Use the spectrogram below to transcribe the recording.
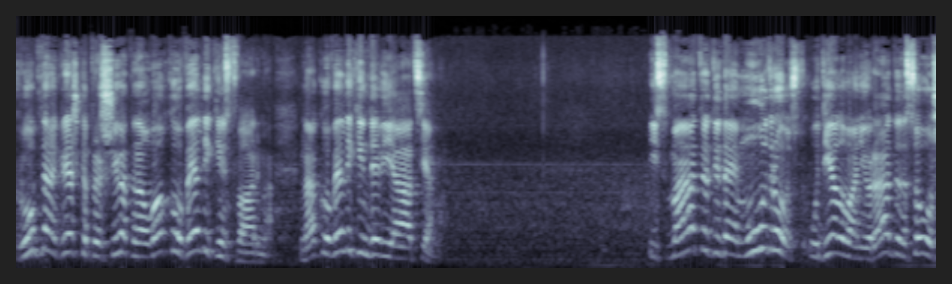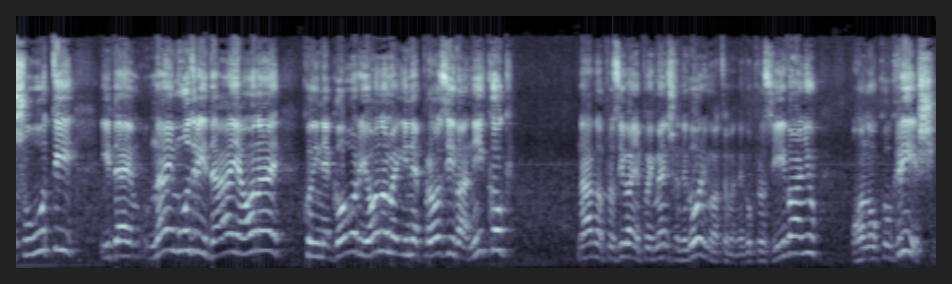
Krupna je greška prešivati na ovako velikim stvarima, na ovako velikim devijacijama. I smatrati da je mudrost u djelovanju rada, da se ovo šuti i da je najmudriji daja onaj koji ne govori onome i ne proziva nikog, naravno prozivanje po imenično ne govorimo o tome, nego prozivanju ono ko griješi.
